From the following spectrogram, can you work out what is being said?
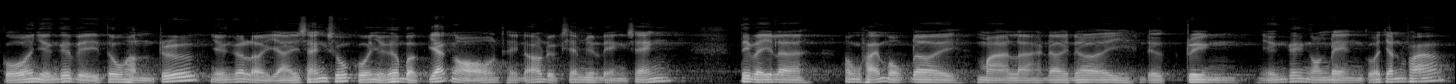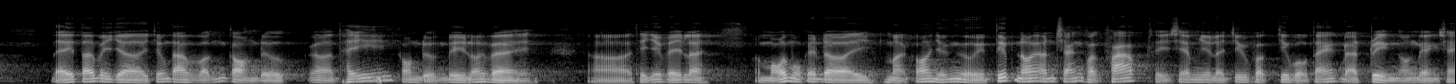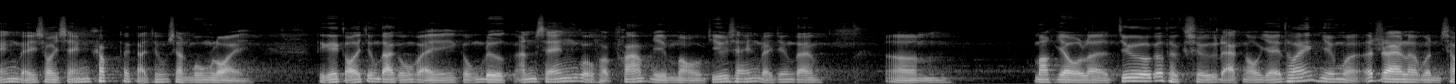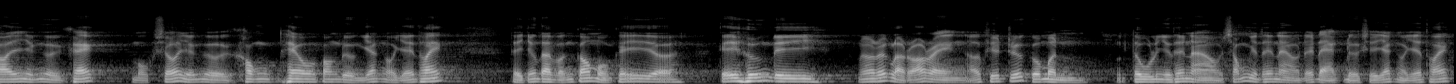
của những cái vị tu hành trước, những cái lời dạy sáng suốt của những cái bậc giác ngộ, thì đó được xem như đèn sáng. Tuy vậy là không phải một đời, mà là đời đời được truyền những cái ngọn đèn của chánh pháp. Để tới bây giờ chúng ta vẫn còn được à, thấy con đường đi lối về à, thì như vậy là mỗi một cái đời mà có những người tiếp nối ánh sáng Phật pháp thì xem như là chư Phật chư Bồ Tát đã truyền ngọn đèn sáng để soi sáng khắp tất cả chúng sanh muôn loài. Thì cái cõi chúng ta cũng vậy cũng được ánh sáng của Phật pháp nhiệm màu chiếu sáng để chúng ta uh, mặc dầu là chưa có thực sự đạt ngộ giải thoát nhưng mà ít ra là mình so với những người khác một số những người không theo con đường giác ngộ giải thoát thì chúng ta vẫn có một cái ờ, cái hướng đi nó rất là rõ ràng ở phía trước của mình, tu như thế nào, sống như thế nào để đạt được sự giác ngộ giải thoát.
